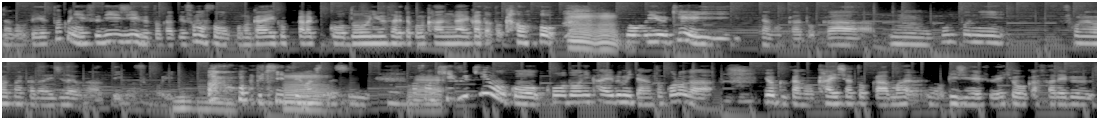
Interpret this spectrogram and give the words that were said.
なので特に SDGs とかってそもそもこの外国からこう導入されたこの考え方とかをうんうん。どういう経緯なのかとか、うん、本当にそれはなんか大事だよなって今すごい思って聞いてましたし、まあ、その気づきをこう行動に変えるみたいなところがよくあの会社とか、まあ、あのビジネスで評価される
